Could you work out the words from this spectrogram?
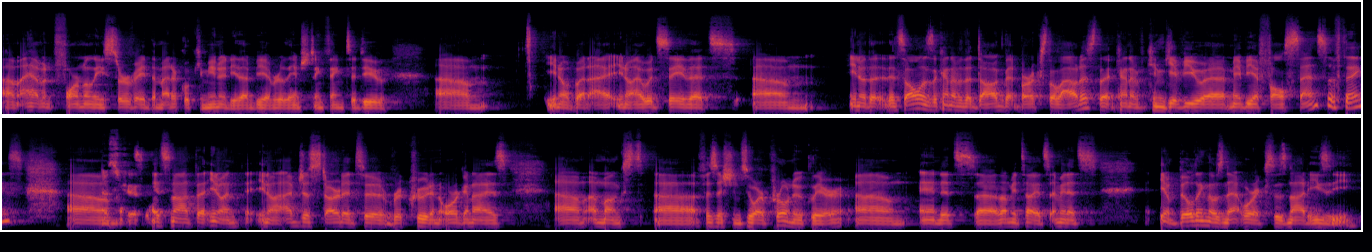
Um, I haven't formally surveyed the medical community. That'd be a really interesting thing to do. Um, you know, but I, you know, I would say that. Um, you know, the, it's always the kind of the dog that barks the loudest that kind of can give you a maybe a false sense of things. Um, That's true. It's, it's, not that you know, and, you know, I've just started to recruit and organize um, amongst uh, physicians who are pro-nuclear, um, and it's uh, let me tell you, it's I mean, it's you know, building those networks is not easy.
